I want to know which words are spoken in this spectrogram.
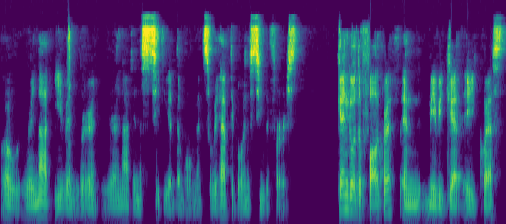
Well, we're not even. We're we're not in a city at the moment, so we have to go in the city first. We can go to Falkreath and maybe get a quest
